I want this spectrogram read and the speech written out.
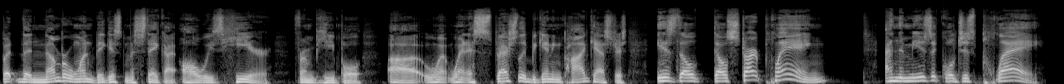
But the number one biggest mistake I always hear from people, uh, when, when especially beginning podcasters, is they'll they'll start playing, and the music will just play,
